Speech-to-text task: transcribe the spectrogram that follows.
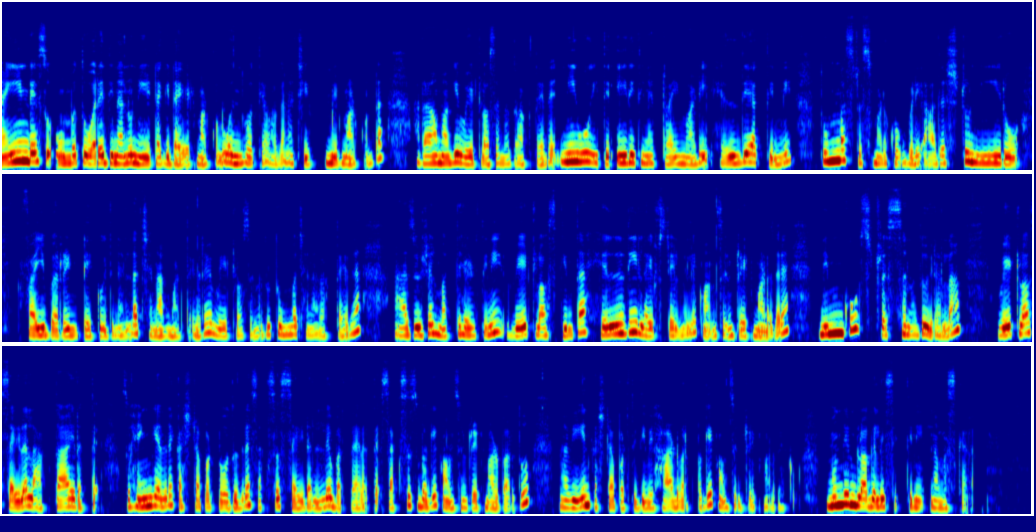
ನೈನ್ ಡೇಸ್ ಒಂಬತ್ತುವರೆ ದಿನವೂ ನೀಟಾಗಿ ಡಯಟ್ ಮಾಡಿಕೊಂಡು ಒಂದು ಹೊತ್ತು ಯಾವಾಗನ ಚೀಪ್ ಮೀಟ್ ಮಾಡ್ಕೊಂಡ್ರೆ ಆರಾಮಾಗಿ ವೆಯ್ಟ್ ಲಾಸ್ ಅನ್ನೋದು ಆಗ್ತಾಯಿದೆ ನೀವು ಈ ಈ ರೀತಿಯೇ ಟ್ರೈ ಮಾಡಿ ಹೆಲ್ದಿಯಾಗಿ ತಿನ್ನಿ. ತುಂಬ ಸ್ಟ್ರೆಸ್ ಮಾಡೋಕ್ಕೆ ಹೋಗಬೇಡಿ. ಆದಷ್ಟು ನೀರು ಫೈಬರ್ ಇಂಟೇಕು ಇದನ್ನೆಲ್ಲ ಚೆನ್ನಾಗಿ ಮಾಡ್ತಾಯಿದ್ರೆ ವೆಯ್ಟ್ ಲಾಸ್ ಅನ್ನೋದು ತುಂಬ ಚೆನ್ನಾಗಿ ಆಗ್ತಾಯಿದೆ ಆ್ಯಸ್ ಯೂಶ್ವಲ್ ಮತ್ತೆ ಹೇಳ್ತೀನಿ ವೆಯ್ಟ್ ಲಾಸ್ಗಿಂತ ಹೆಲ್ದಿ ಲೈಫ್ ಸ್ಟೈಲ್ ಮೇಲೆ ಕಾನ್ಸಂಟ್ರೇಟ್ ಮಾಡಿದ್ರೆ ನಿಮಗೂ ಸ್ಟ್ರೆಸ್ ಅನ್ನೋದು ಇರಲ್ಲ. ವೆಯ್ಟ್ ಲಾಸ್ ಸೈಡಲ್ಲಿ ಆಗ್ತಾ ಇರುತ್ತೆ. ಸೊ ಹೇಗೆ ಅಂದರೆ ಕಷ್ಟಪಟ್ಟು ಓದಿದ್ರೆ ಸಕ್ಸಸ್ ಸೈಡಲ್ಲೇ ಬರ್ತಾ ಇರುತ್ತೆ. ಸಕ್ಸಸ್ ಬಗ್ಗೆ ಕಾನ್ಸಂಟ್ರೇಟ್ ಮಾಡಬಾರ್ದು. ನಾವು ಏನು ಕಷ್ಟಪಡ್ತಿದ್ದೀವಿ ಹಾರ್ಡ್ ವರ್ಕ್ ಬಗ್ಗೆ ಕಾನ್ಸಂಟ್ರೇಟ್ ಮಾಡಬೇಕು. ಮುಂದಿನ ಬ್ಲಾಗಲ್ಲಿ ಸಿಗ್ತೀನಿ. ನಮಸ್ಕಾರ.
